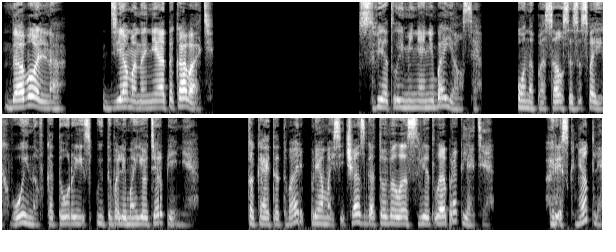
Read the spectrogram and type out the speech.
«Довольно. Демона не атаковать!» Светлый меня не боялся. Он опасался за своих воинов, которые испытывали мое терпение. Какая-то тварь прямо сейчас готовила светлое проклятие. Рискнет ли?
